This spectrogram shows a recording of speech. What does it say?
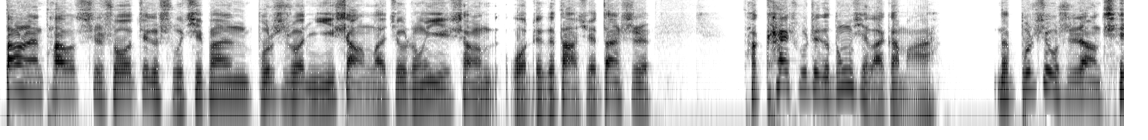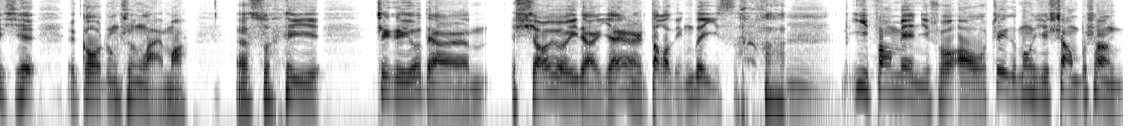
当然他是说这个暑期班不是说你一上了就容易上我这个大学，但是他开出这个东西来干嘛？那不就是让这些高中生来吗？呃，所以这个有点小有一点掩耳盗铃的意思哈。一方面你说哦，这个东西上不上？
